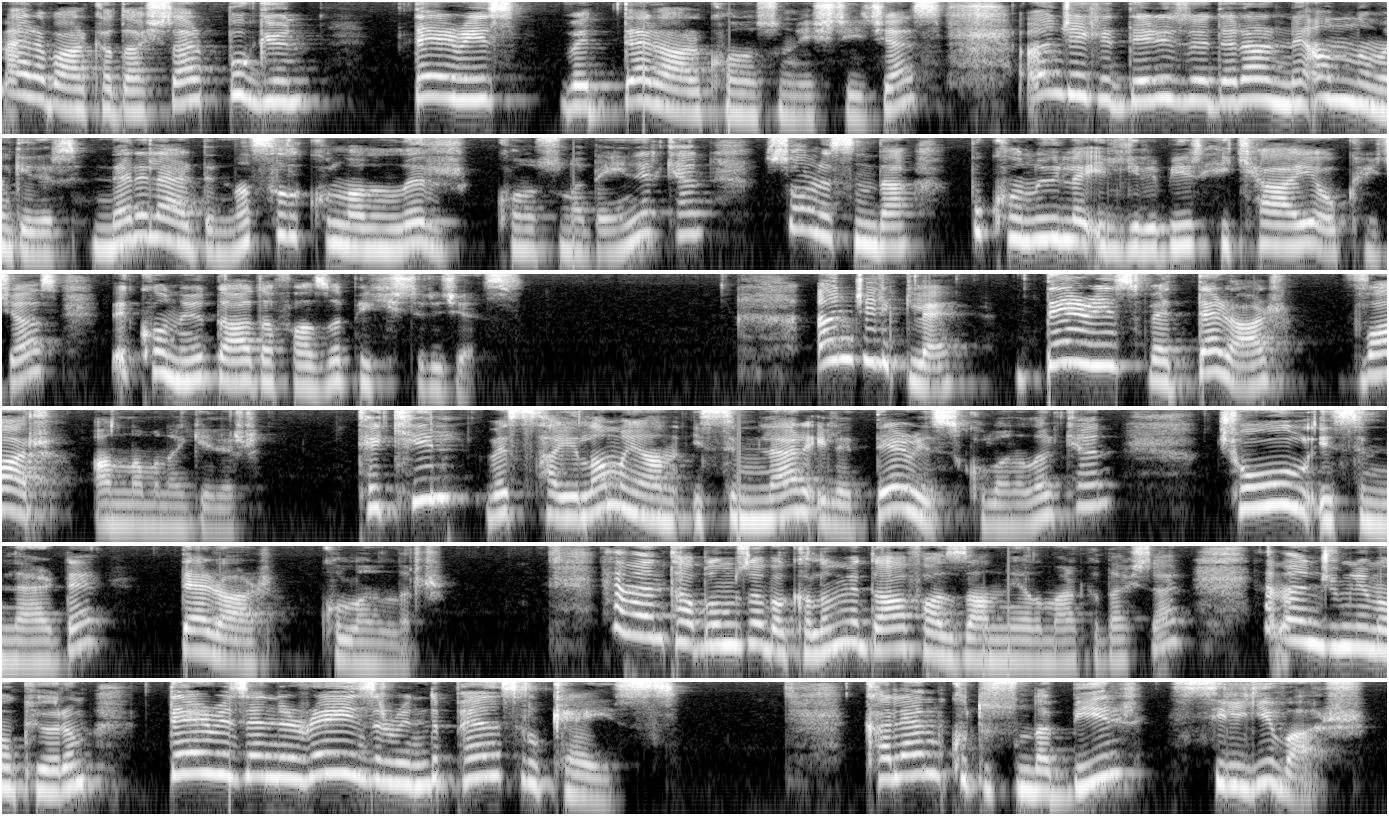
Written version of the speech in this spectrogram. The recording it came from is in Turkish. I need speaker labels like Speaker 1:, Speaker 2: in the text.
Speaker 1: Merhaba arkadaşlar. Bugün there is ve there are konusunu işleyeceğiz. Öncelikle there is ve there are ne anlama gelir, nerelerde nasıl kullanılır konusuna değinirken sonrasında bu konuyla ilgili bir hikaye okuyacağız ve konuyu daha da fazla pekiştireceğiz. Öncelikle there is ve there are var anlamına gelir. Tekil ve sayılamayan isimler ile there is kullanılırken çoğul isimlerde there are kullanılır. Hemen tablomuza bakalım ve daha fazla anlayalım arkadaşlar. Hemen cümlemi okuyorum. There is an eraser in the pencil case. Kalem kutusunda bir silgi var.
